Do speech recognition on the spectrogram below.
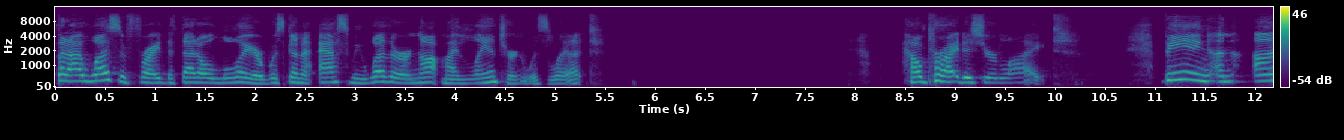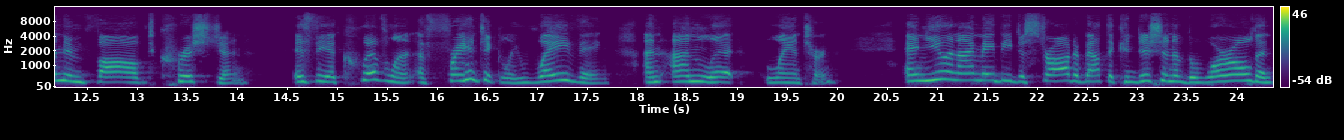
But I was afraid that that old lawyer was going to ask me whether or not my lantern was lit. How bright is your light? Being an uninvolved Christian is the equivalent of frantically waving an unlit lantern. And you and I may be distraught about the condition of the world and,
